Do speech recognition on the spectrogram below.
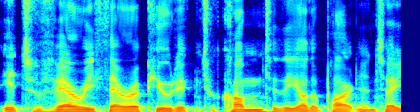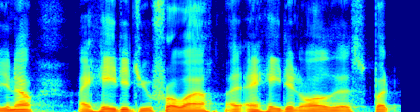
it's very therapeutic to come to the other partner and say, you know, I hated you for a while. I, I hated all this, but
